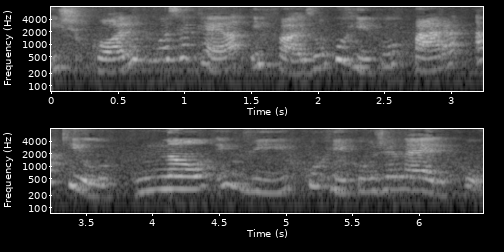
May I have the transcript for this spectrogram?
escolhe o que você quer e faz um currículo para aquilo. Não envie currículo genérico.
